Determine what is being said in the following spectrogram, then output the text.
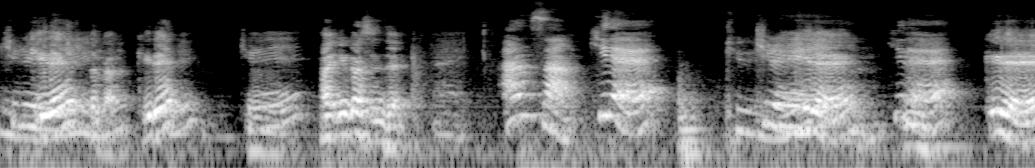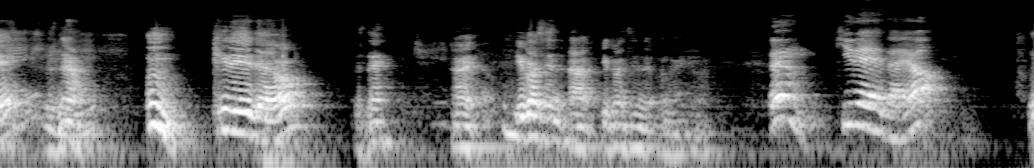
kirei とか kirei はいゆか先生アンさんきれいきれいきれいきれいきれいですねうんきれいだよですね。はい。ゆかせん、あ、ゆか先んお願いします。うん、綺麗だよ。う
